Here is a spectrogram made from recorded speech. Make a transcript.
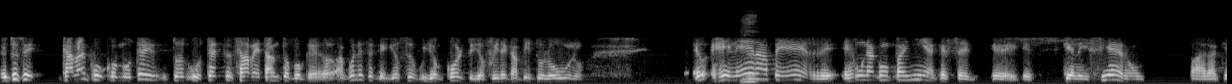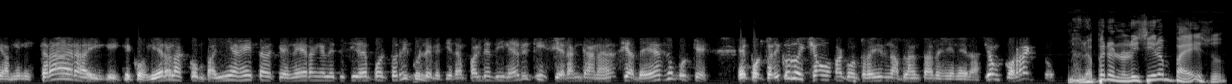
Entonces, Calanco, como usted usted sabe tanto, porque acuérdese que yo soy yo corto, yo fui de capítulo 1. Genera PR es una compañía que se que, que- que le hicieron para que administrara y, y que cogiera las compañías estas que generan electricidad en Puerto Rico y le metieran un par de dinero y que hicieran ganancias de eso, porque en Puerto Rico no hay chavos para construir una planta de generación, correcto. No, no, pero no lo hicieron para eso.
